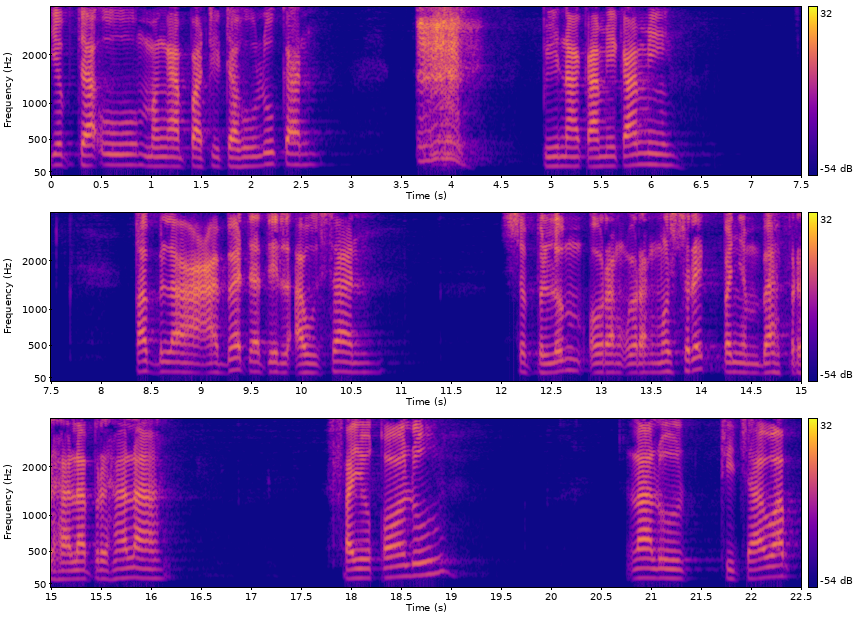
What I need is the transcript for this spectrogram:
yubda'u mengapa didahulukan? Bina kami-kami qabla abadatil ausan sebelum orang-orang musyrik penyembah berhala-berhala. Fayuqalu lalu dijawab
